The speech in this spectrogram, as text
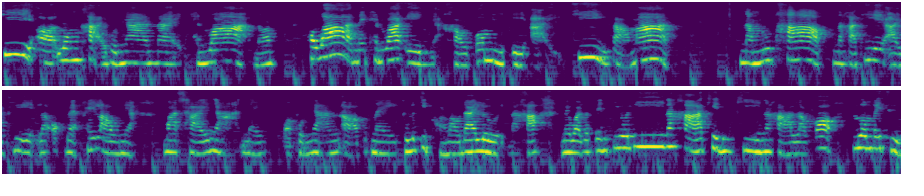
ที่เอ่อลงขายผลงานใน Canva เนาะ เพราะว่าใน Canva เองเนี่ยเขาก็มี AI ที่สามารถ นำรูปภาพนะคะที่ AI create และออกแบบให้เราเนี่ยมาใช้งานในผลงานในธุรกิจของเราได้เลยนะคะ ไม่ว่าจะเป็น POD นะคะ KDP นะคะ แล้วก็รวมไปถึง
